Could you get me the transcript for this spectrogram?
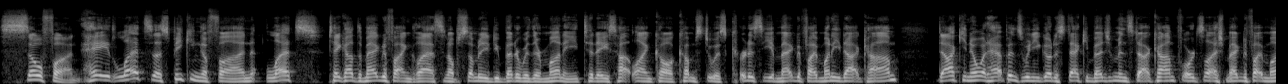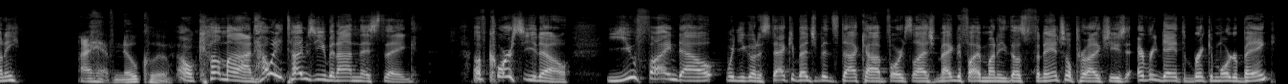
So fun. Hey, let's, uh, speaking of fun, let's take out the magnifying glass and help somebody do better with their money. Today's hotline call comes to us courtesy of magnifymoney.com. Doc, you know what happens when you go to stackingbenjamins.com forward slash magnify money? I have no clue. Oh, come on. How many times have you been on this thing? Of course you know. You find out when you go to stackingbenjamins.com forward slash magnify money, those financial products you use every day at the brick and mortar bank,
